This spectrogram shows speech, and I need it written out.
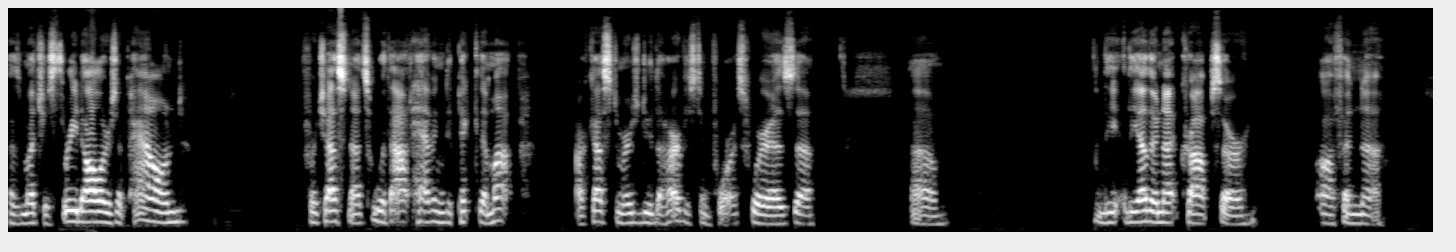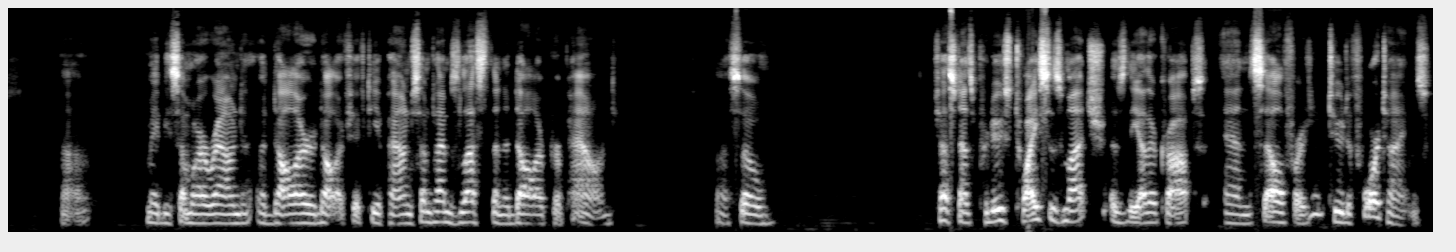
as much as three dollars a pound for chestnuts without having to pick them up. Our customers do the harvesting for us, whereas uh, um, the the other nut crops are often uh, uh, maybe somewhere around a dollar, a dollar fifty a pound, sometimes less than a dollar per pound. Uh, so chestnuts produce twice as much as the other crops and sell for two to four times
